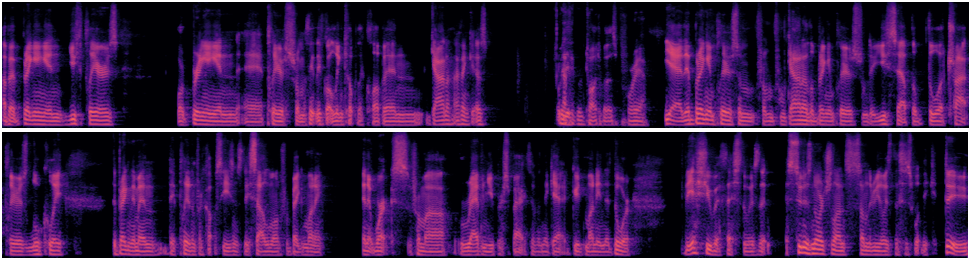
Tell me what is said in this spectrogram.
about bringing in youth players or bringing in uh, players from I think they've got a link up with a club in Ghana I think it is I think we've talked about this before, yeah. yeah, they'll bring in players from from from Ghana. They'll bring in players from their youth setup. They'll, they'll attract players locally. They bring them in. They play them for a couple of seasons. They sell them on for big money, and it works from a revenue perspective, and they get good money in the door. The issue with this though is that as soon as Nordsjælland suddenly realised this is what they could do,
